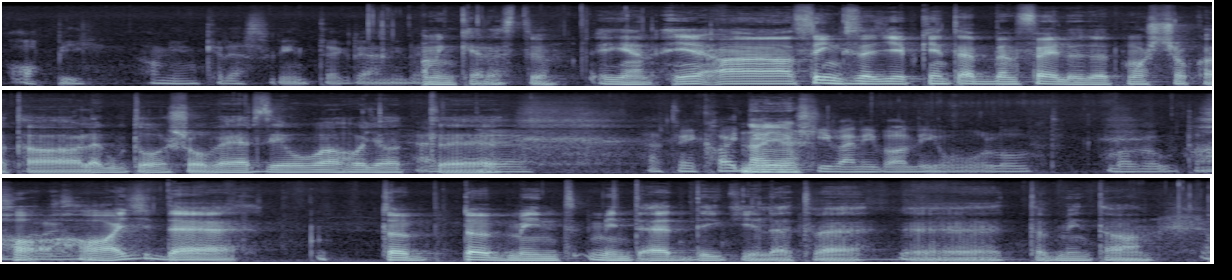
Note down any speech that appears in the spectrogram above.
API, amin keresztül integrálni. De. Amin keresztül, igen. A Things egyébként ebben fejlődött most sokat a legutolsó verzióval, hogy ott hát, Hát még hagyj Nagyon... kívánni valót maga után. Ha, hagy, de több, több mint, mint eddig, illetve ö, több, mint a, a,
